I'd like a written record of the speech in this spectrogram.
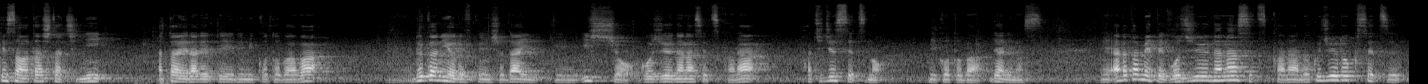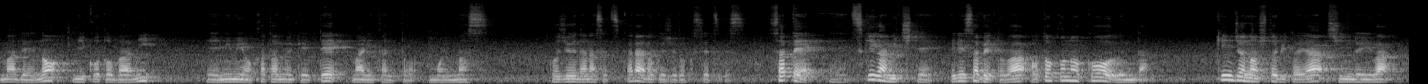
今朝私たちに与えられている御言葉はルカによる福音書第1章57節から80節の御言葉であります。改めて57節から66節までの御言葉に耳を傾けてまいりたいと思います。57節から66節です。さて月が満ちてエリザベトは男の子を産んだ。近所の人々や親類は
